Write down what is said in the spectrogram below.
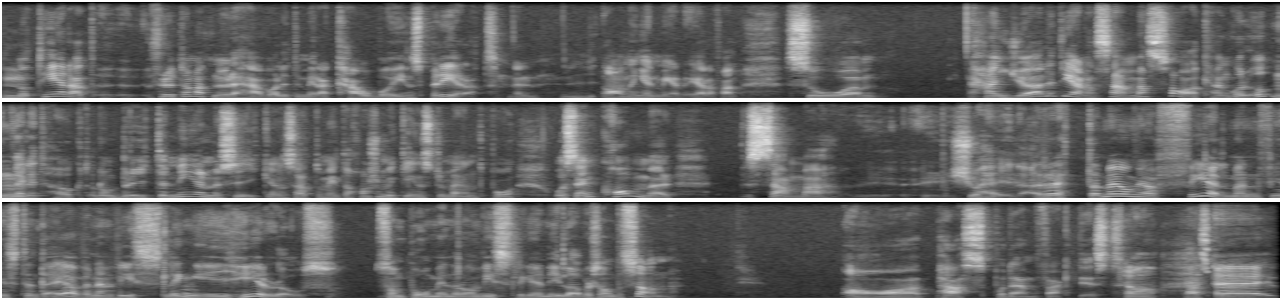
Notera att, förutom att nu det här var lite mera cowboy-inspirerat, eller aningen mer i alla fall, så han gör lite grann samma sak. Han går upp väldigt högt och de bryter ner musiken så att de inte har så mycket instrument på. Och sen kommer samma eh, tjohej där. Rätta mig om jag har fel, men finns det inte även en vissling i Heroes? Som påminner om visslingen i Lovers on the Sun. Ja, pass på den faktiskt. Ja. Den. Eh,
